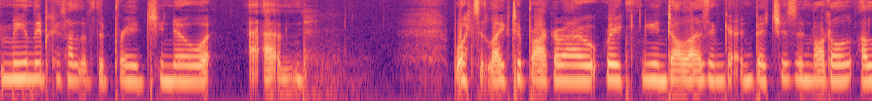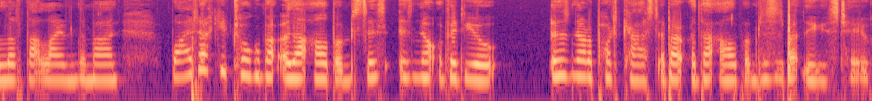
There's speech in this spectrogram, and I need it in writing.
mainly because I love the bridge, you know. Um, what's it like to brag about raking in dollars and getting bitches and models. I love that line of the man. Why do I keep talking about other albums? This is not a video, this is not a podcast about other albums, this is about these two.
